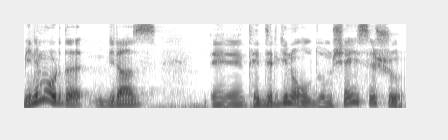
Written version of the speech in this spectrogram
Benim orada biraz e, tedirgin olduğum şey ise şu.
